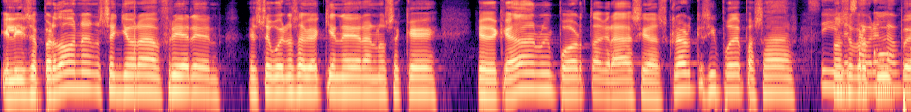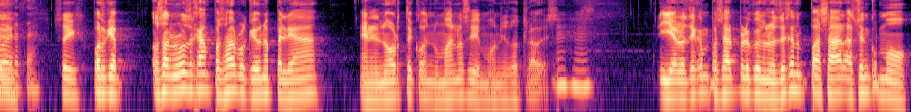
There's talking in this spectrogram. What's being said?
Y le dice, perdona, señora Frieren, este güey no sabía quién era, no sé qué. Y de que, ah, no importa, gracias. Claro que sí puede pasar. Sí, No se les abren la preocupe. puerta. Sí, porque, o sea, no los dejan pasar porque hay una pelea en el norte con humanos y demonios otra vez. Ujú. Y ya los dejan pasar, pero cuando los dejan pasar, hacen como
